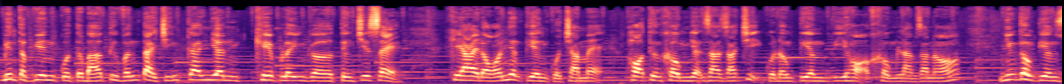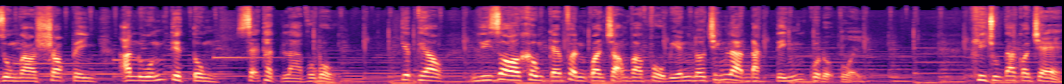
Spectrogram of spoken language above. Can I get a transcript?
biên tập viên của tờ báo tư vấn tài chính cá nhân Kiplinger từng chia sẻ, khi ai đó nhận tiền của cha mẹ, họ thường không nhận ra giá trị của đồng tiền vì họ không làm ra nó. Những đồng tiền dùng vào shopping, ăn uống tiệc tùng sẽ thật là vô bổ. Tiếp theo, lý do không kém phần quan trọng và phổ biến đó chính là đặc tính của độ tuổi. Khi chúng ta còn trẻ,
